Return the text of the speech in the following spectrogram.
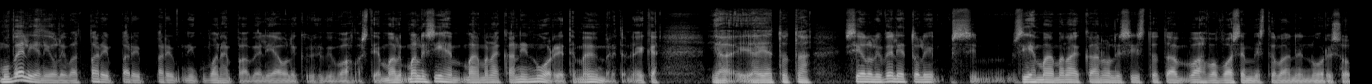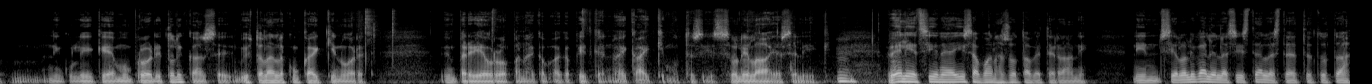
Mun veljeni olivat, pari, pari, pari niin kuin vanhempaa veliä oli kyllä hyvin vahvasti. Ja mä olin, mä olin siihen maailman aikaan niin nuori, että en mä ymmärtänyt. Eikä, ja, ja, ja tota, siellä oli veljet, oli, siihen maailman aikaan oli siis tota vahva vasemmistolainen nuoriso niin kuin liike ja mun broidit oli kanssa yhtä lailla kuin kaikki nuoret – ympäri Euroopan aika, aika pitkään. No ei kaikki, mutta siis se oli laaja se liike. Mm. Veljet siinä ja isä vanha sotaveteraani, niin siellä oli välillä siis tällaista, että tota,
